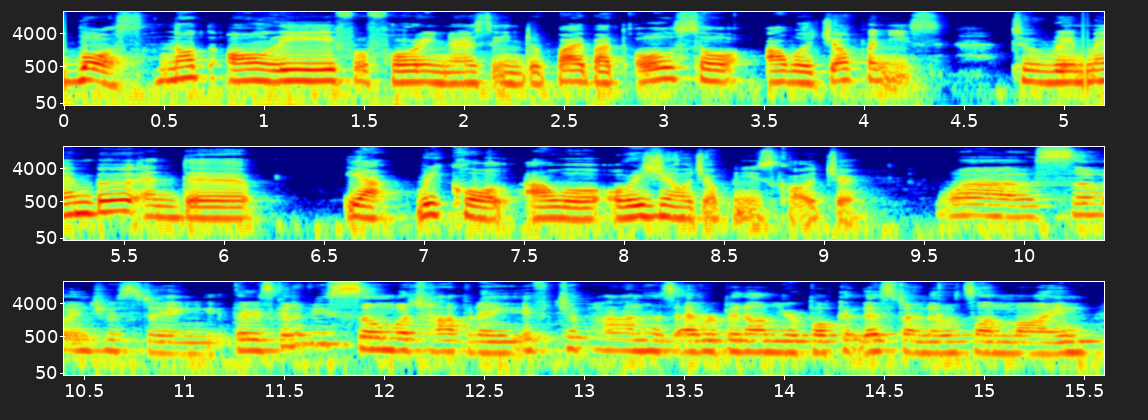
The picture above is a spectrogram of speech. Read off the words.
both, not only for foreigners in Dubai, but also our Japanese to remember and uh, yeah, recall our original Japanese culture. Wow, so interesting. There's going to be so much happening. If Japan has ever been on your bucket list, I know it's on mine.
